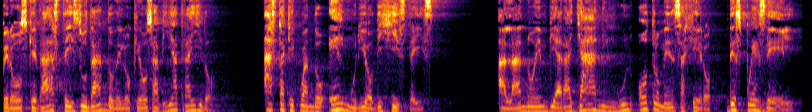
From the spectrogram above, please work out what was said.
pero os quedasteis dudando de lo que os había traído, hasta que cuando él murió dijisteis, Alá no enviará ya a ningún otro mensajero después de él.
